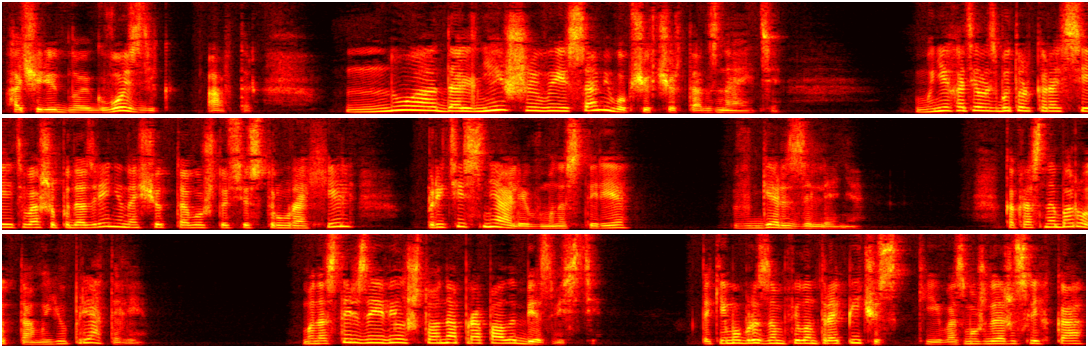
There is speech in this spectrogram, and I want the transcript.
очередной гвоздик, автор. Ну а дальнейшее вы и сами в общих чертах знаете. Мне хотелось бы только рассеять ваши подозрения насчет того, что сестру Рахель притесняли в монастыре в Герзелене. Как раз наоборот, там ее прятали. Монастырь заявил, что она пропала без вести. Таким образом, филантропические, возможно, даже слегка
